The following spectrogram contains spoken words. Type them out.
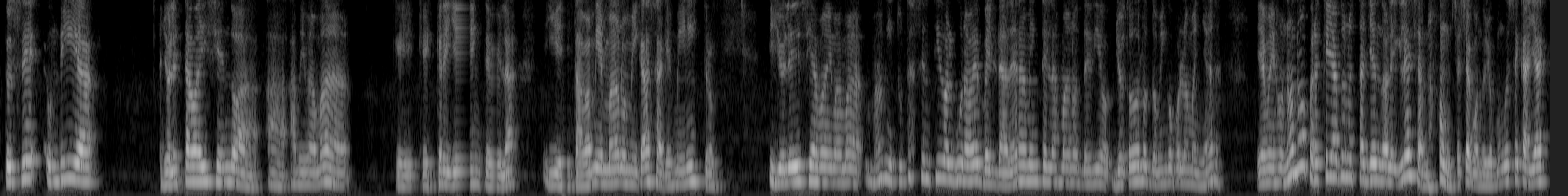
Entonces, un día yo le estaba diciendo a, a, mi mamá, que, que, es creyente, ¿verdad? Y estaba mi hermano en mi casa, que es ministro. Y yo le decía a mi mamá, mami, ¿tú te has sentido alguna vez verdaderamente en las manos de Dios? Yo todos los domingos por la mañana ella me dijo, no, no, pero es que ya tú no estás yendo a la iglesia. No, muchacha, cuando yo pongo ese kayak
